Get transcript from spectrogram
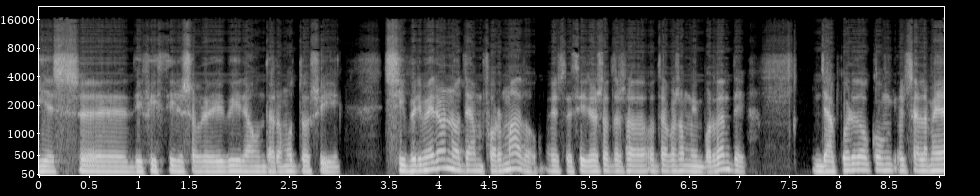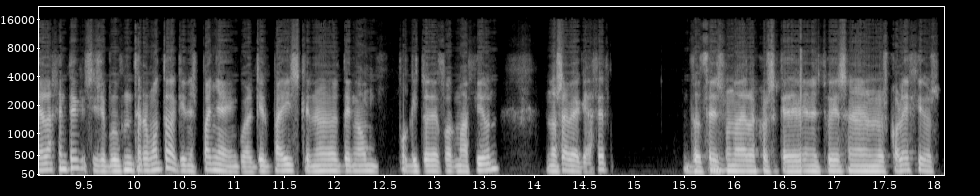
Y es eh, difícil sobrevivir a un terremoto si, si primero no te han formado. Es decir, es otra, otra cosa muy importante. De acuerdo con, o sea, la mayoría de la gente, si se produce un terremoto aquí en España, en cualquier país que no tenga un poquito de formación, no sabe qué hacer. Entonces, mm. una de las cosas que deben estudiarse en los colegios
